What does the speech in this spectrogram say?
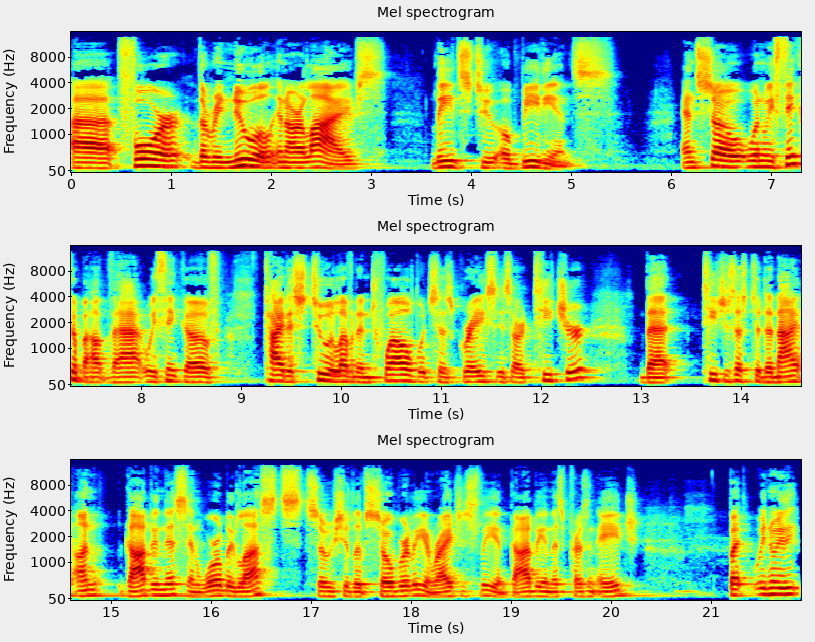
uh, for the renewal in our lives leads to obedience. And so when we think about that, we think of Titus 2 11 and 12, which says, Grace is our teacher, that teaches us to deny ungodliness and worldly lusts, so we should live soberly and righteously and godly in this present age. But when we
